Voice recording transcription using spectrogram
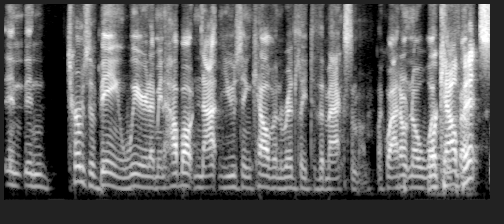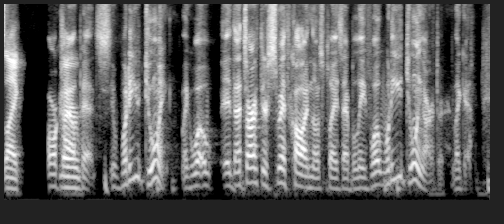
In in terms of being weird, I mean, how about not using Calvin Ridley to the maximum? Like, well, I don't know what or Cal Pitts, like or Kyle Pitts. What are you doing? Like, what? That's Arthur Smith calling those plays, I believe. What What are you doing, Arthur? Like, uh,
